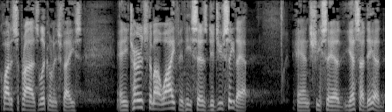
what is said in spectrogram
quite a surprised look on his face. And he turns to my wife and he says, did you see that? And she said, yes, I did.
